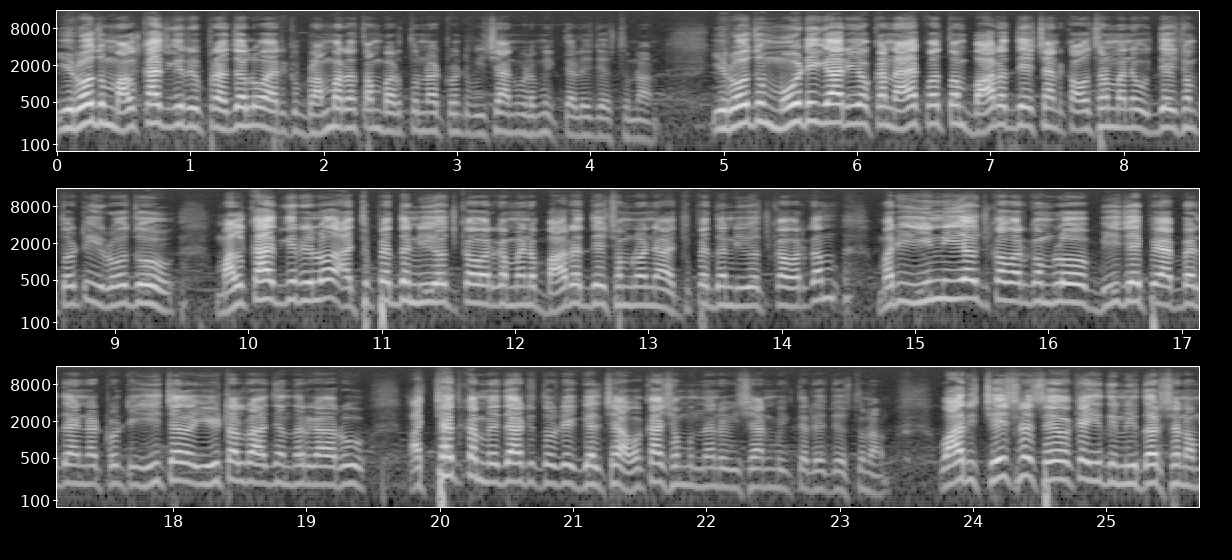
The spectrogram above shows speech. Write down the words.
ఈరోజు మల్కాజ్గిరి ప్రజలు వారికి బ్రహ్మరథం పడుతున్నటువంటి విషయాన్ని కూడా మీకు తెలియజేస్తున్నాను. ఈరోజు మోడీ గారి యొక్క నాయకత్వం భారతదేశానికి అవసరమనే ఉద్దేశంతో ఈరోజు మల్కాజ్గిరిలో అతిపెద్ద నియోజకవర్గమైన భారతదేశంలోనే అతిపెద్ద నియోజకవర్గం. మరి ఈ నియోజకవర్గంలో బీజేపీ అభ్యర్థి అయినటువంటి ఈచ ఈటల రాజేందర్ గారు అత్యధిక మెజార్టీతో గెలిచే అవకాశం ఉందని విషయాన్ని మీకు తెలియజేస్తున్నాను. వారు చేసిన సేవకే ఇది నిదర్శనం.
